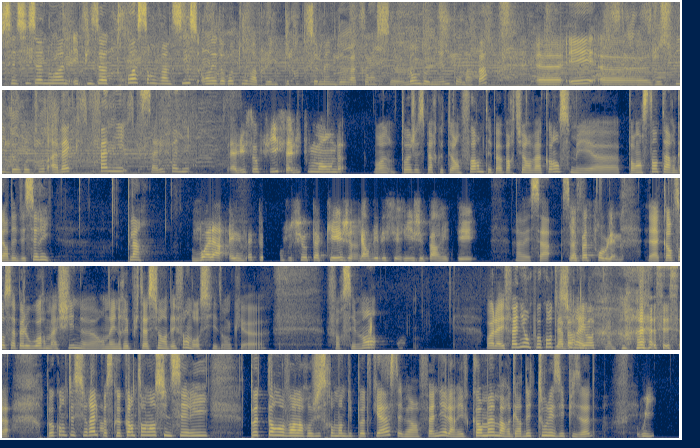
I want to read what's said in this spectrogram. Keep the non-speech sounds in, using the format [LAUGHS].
C'est Season 1, épisode 326. On est de retour après une petite semaine de vacances euh, londoniennes pour ma part. Euh, et euh, je suis de retour avec Fanny. Salut Fanny. Salut Sophie, salut tout le monde. Bon, toi j'espère que tu es en forme, t'es pas partie en vacances, mais pendant ce temps t'as regardé des séries. Plein. Voilà, exactement. Je suis au taquet, j'ai regardé des séries, j'ai pas arrêté. Ah ouais, ça, ça pas de problème. Quand on s'appelle War Machine, euh, on a une réputation à défendre aussi, donc euh, forcément. Voilà, et Fanny, on peut compter sur elle. [LAUGHS] c'est ça. On peut compter sur elle parce que quand on lance une série peu de temps avant l'enregistrement du podcast, et eh bien Fanny, elle arrive quand même à regarder tous les épisodes. Oui. [LAUGHS]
